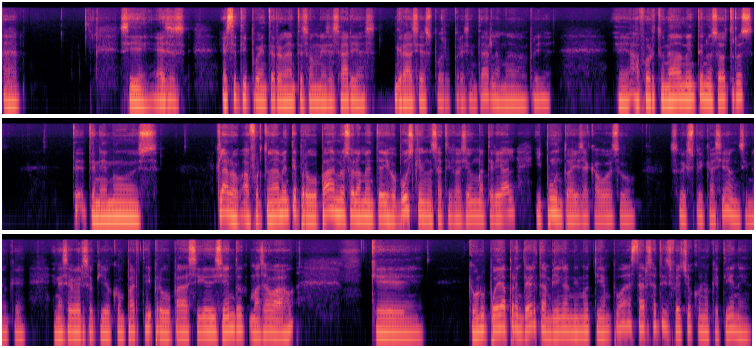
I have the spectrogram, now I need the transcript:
sí, ese este tipo de interrogantes son necesarias. Gracias por presentarla, Madhva Priya. Eh, afortunadamente nosotros tenemos, claro, afortunadamente Prabhupada no solamente dijo busquen satisfacción material y punto, ahí se acabó su, su explicación, sino que en ese verso que yo compartí, Prabhupada sigue diciendo más abajo que, que uno puede aprender también al mismo tiempo a estar satisfecho con lo que tiene,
